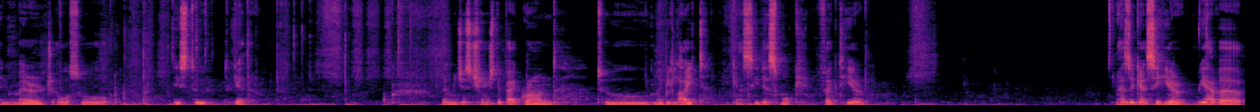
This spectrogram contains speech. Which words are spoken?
and merge also these two together let me just change the background to maybe light. You can see the smoke effect here. As you can see here we have a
